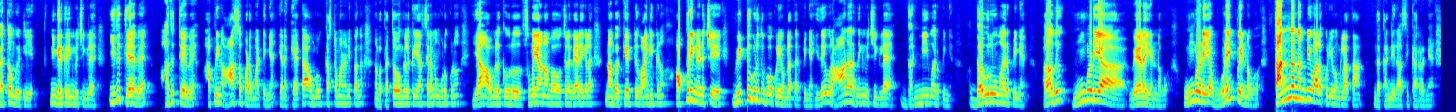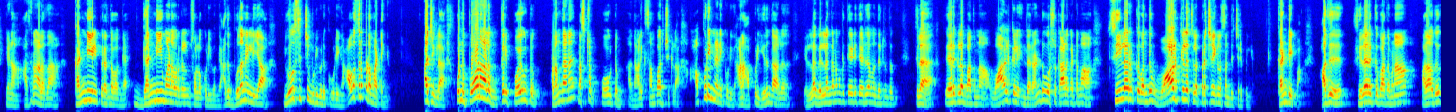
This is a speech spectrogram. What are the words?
பெற்றவங்க வீட்லேயே நீங்கள் இருக்கிறீங்கன்னு வச்சுங்களேன் இது தேவை. அது தேவை அப்படின்னு ஆசைப்பட மாட்டீங்க. ஏன்னா கேட்டால் அவங்க கஷ்டமாக நினைப்பாங்க. நம்ம பெற்றவங்களுக்கு ஏன் சிரமம் கொடுக்கணும்? ஏன் அவங்களுக்கு ஒரு சுமையாக நம்ம சில வேலைகளை நம்ம கேட்டு வாங்கிக்கணும்? அப்படின்னு நினச்சி விட்டு கொடுத்து போகக்கூடியவங்களா தான் இருப்பீங்க. இதே ஒரு ஆணாக இருந்தீங்கன்னு வச்சிங்களேன் கண்ணியமாக இருப்பீங்க. கௌரவமாக இருப்பீங்க. அதாவது உங்களுடைய வேலை என்னவோ உங்களுடைய உழைப்பு என்னவோ தன்னை நம்பி வாழக்கூடியவங்களாக தான் இந்த கன்னிராசிக்காரருங்க. ஏன்னா அதனால தான் கண்ணியில் பிறந்தவங்க கண்ணியமானவர்கள்னு சொல்லக்கூடியவங்க அது புதன் இல்லையா? யோசித்து முடிவெடுக்கக்கூடியவங்க அவசரப்பட மாட்டீங்க. ஆச்சுங்களா? ஒன்று போனாலும் சரி போய்விட்டும். பணம் தானே? நஷ்டம். போகட்டும். அது நாளைக்கு சம்பாரிச்சுக்கலாம். அப்படின்னு நினைக்கக்கூடிய ஆனால் அப்படி இருந்தாலும் எல்லாம் வெள்ளங்க நமக்கு தேடி தேடி தான் வந்துட்டு இருந்தது. சில பேருக்கெல்லாம் பார்த்தோம்னா வாழ்க்கையில் இந்த ரெண்டு வருஷ காலகட்டமாக சிலருக்கு வந்து வாழ்க்கையில் சில பிரச்சனைகளை சந்திச்சிருப்பீங்க. கண்டிப்பாக அது சிலருக்கு பார்த்தோம்னா அதாவது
